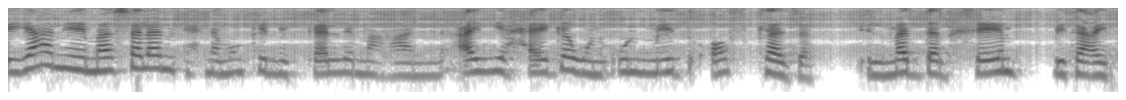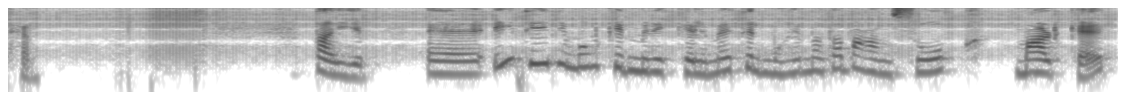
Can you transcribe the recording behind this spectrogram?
يعني مثلا إحنا ممكن نتكلم عن أي حاجة ونقول made of كذا المادة الخام بتاعتها. طيب آه إيه تاني ممكن من الكلمات المهمة؟ طبعا سوق market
